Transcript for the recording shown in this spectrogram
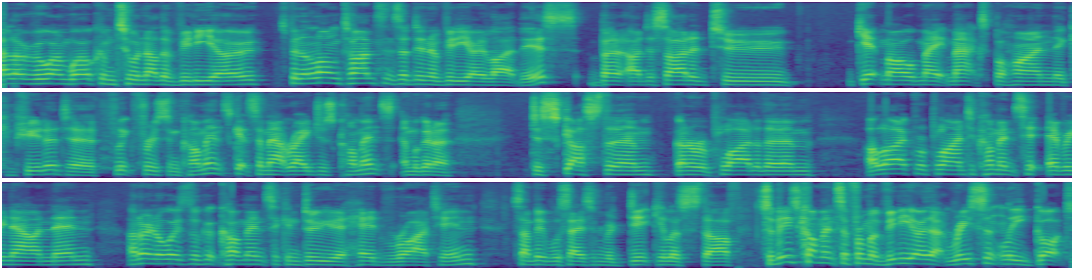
Hello everyone, welcome to another video. It's been a long time since I did a video like this, but I decided to get my old mate Max behind the computer to flick through some comments, get some outrageous comments, and we're gonna discuss them, gonna reply to them. I like replying to comments every now and then. I don't always look at comments, it can do your head right in. Some people say some ridiculous stuff. So these comments are from a video that recently got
